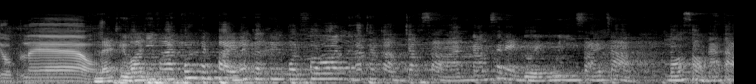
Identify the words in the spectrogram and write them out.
จบแล้ว และถือว่าที่พาพูดกันไปนั่นก็คือบทฟ้อนหัตกรรมจักสารน้ำแสดงโดยมูยีซ้ายจากมอสองนาตา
